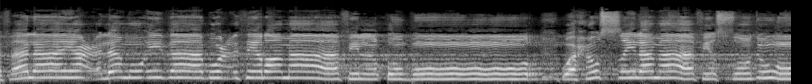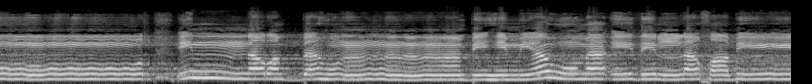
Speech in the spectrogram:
أفلا يعلم إذا بعثر ما في القبور وحصل ما في الصدور إن ربهم بهم يومئذ لخبير.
